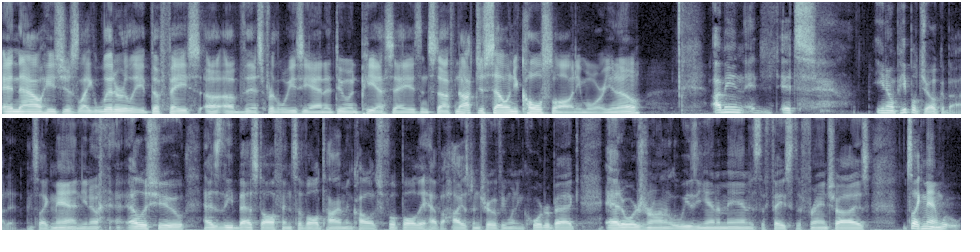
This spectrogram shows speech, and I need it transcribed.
and now he's just like literally the face of this for Louisiana, doing PSAs and stuff, not just selling you coleslaw anymore. You know? I mean, it, it's you know, people joke about it. It's like, man, you know, LSU has the best offense of all time in college football. They have a Heisman Trophy winning quarterback. Ed Orgeron, a Louisiana man, is the face of the franchise. It's like, man,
